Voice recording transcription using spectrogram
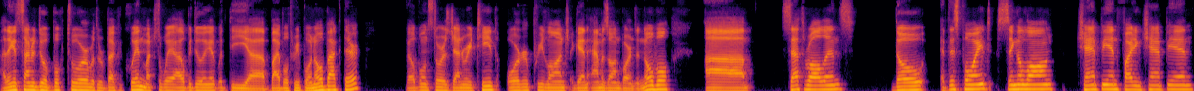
I think it's time to do a book tour with Rebecca Quin, much the way I'll be doing it with the uh, Bible 3.0 back there. Available in stores January 18th. Order pre-launch again, Amazon, Barnes and Noble. Um, Seth Rollins, though, at this point, sing along champion, fighting champion.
